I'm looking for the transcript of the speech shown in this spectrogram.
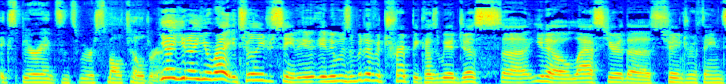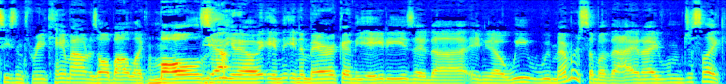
experience since we were small children Yeah, you know, you're right. It's really interesting. It, and it was a bit of a trip because we had just, uh, you know, last year the Stranger Things season three came out and it was all about like malls, Yeah. you know, in, in America in the 80s. And, uh, and, you know, we remember some of that. And I'm just like,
